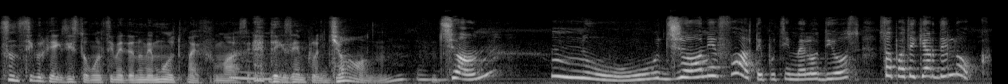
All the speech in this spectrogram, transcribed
sunt sigur că există o mulțime de nume mult mai frumoase. Mm. De exemplu, John. John? Nu, John e foarte puțin melodios Sau poate chiar deloc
